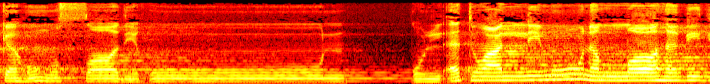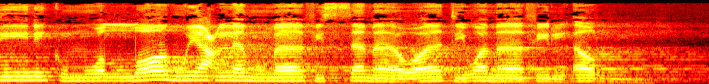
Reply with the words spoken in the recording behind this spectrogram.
هُمُ الصَّادِقُونَ قُلْ أَتُعَلِّمُونَ اللَّهَ بِدِينِكُمْ وَاللَّهُ يَعْلَمُ مَا فِي السَّمَاوَاتِ وَمَا فِي الْأَرْضِ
